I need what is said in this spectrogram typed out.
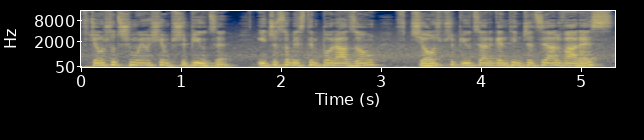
Wciąż utrzymują się przy piłce. I czy sobie z tym poradzą? Wciąż przy piłce Argentyńczycy Alvarez.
